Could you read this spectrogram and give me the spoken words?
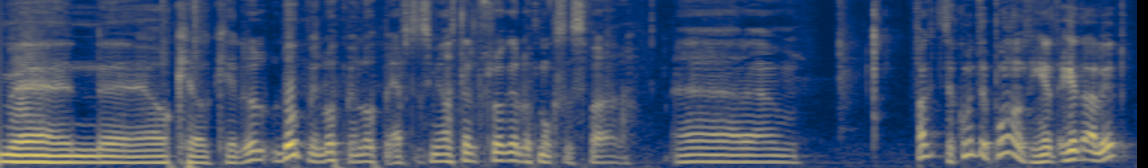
Men eh, okej, okej. okay. Låt mig, låt mig, låt mig. Eftersom jag har ställt frågor, låt mig också svara. Ehm, faktiskt, jag kommer inte på någonting helt, helt ärligt.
